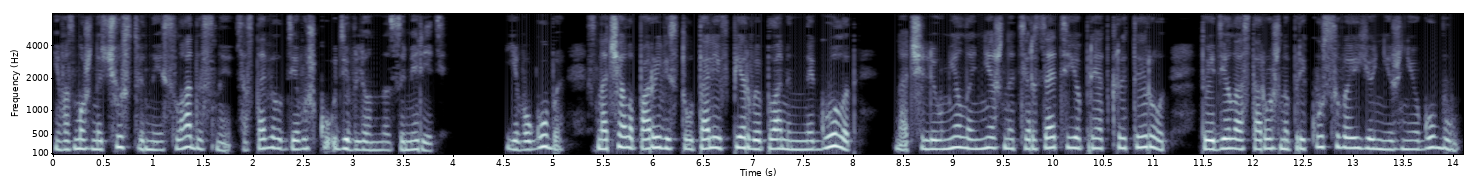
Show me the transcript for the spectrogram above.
невозможно чувственный и сладостный, заставил девушку удивленно замереть. Его губы, сначала порывисто утолив первый пламенный голод, начали умело нежно терзать ее приоткрытый рот, то и дело осторожно прикусывая ее нижнюю губу.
